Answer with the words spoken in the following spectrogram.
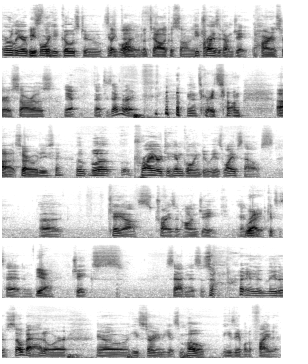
earlier before the- he goes to It's his like wife. the Metallica song. he tries it on Jake. the Harvester of Sorrows. Yeah, that's exactly right. It's a great song. Uh, sorry, what did you say? Well, prior to him going to his wife's house, uh, Chaos tries it on Jake and Right. gets his head, and Yeah, Jake's sadness is so, either so bad or you know he's starting to get some hope. He's able to fight it,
